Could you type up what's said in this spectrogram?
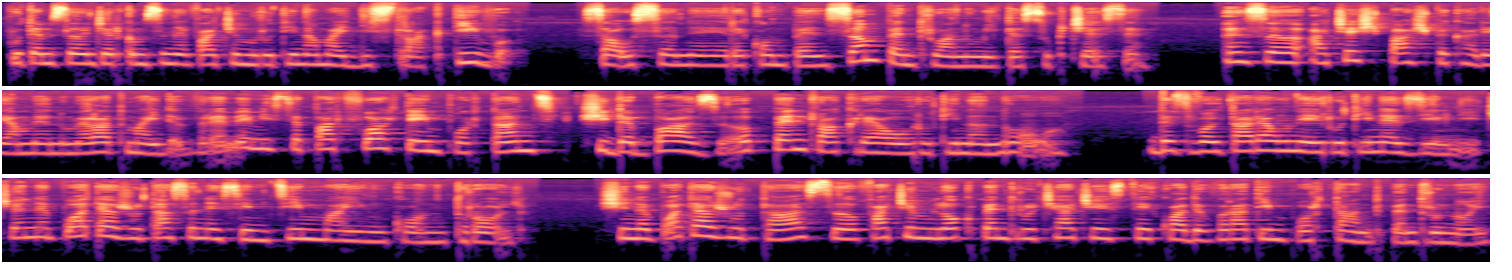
Putem să încercăm să ne facem rutina mai distractivă sau să ne recompensăm pentru anumite succese. Însă acești pași pe care i-am enumerat mai devreme mi se par foarte importanți și de bază pentru a crea o rutină nouă. Dezvoltarea unei rutine zilnice ne poate ajuta să ne simțim mai în control și ne poate ajuta să facem loc pentru ceea ce este cu adevărat important pentru noi.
